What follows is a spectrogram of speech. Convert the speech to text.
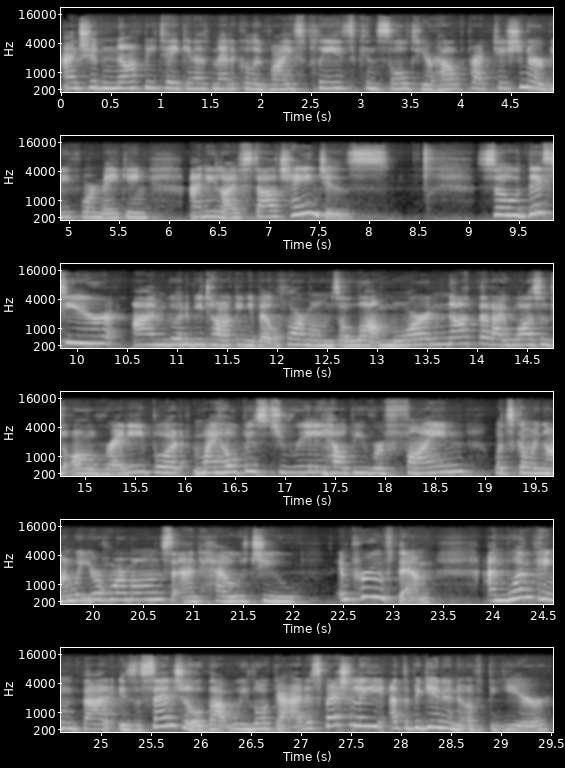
and should not be taken as medical advice. Please consult your health practitioner before making any lifestyle changes. So, this year I'm going to be talking about hormones a lot more. Not that I wasn't already, but my hope is to really help you refine what's going on with your hormones and how to improve them. And one thing that is essential that we look at, especially at the beginning of the year,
